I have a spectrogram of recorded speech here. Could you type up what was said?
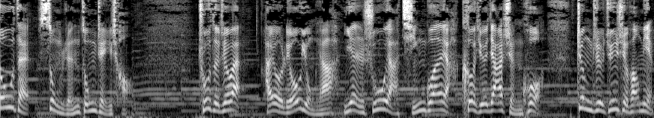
都在宋仁宗这一朝。除此之外，还有刘永呀、晏殊呀、秦观呀、科学家沈括，政治军事方面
